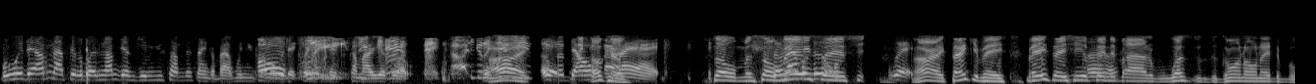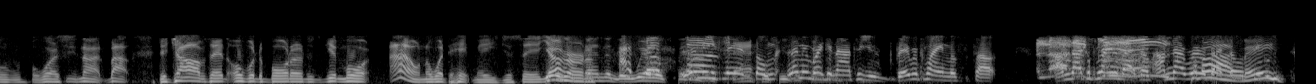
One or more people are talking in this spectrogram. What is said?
but with that, I'm not filibustering. I'm just giving you something to think about when you come Oh, up with that crazy please. that come out of your throat. How are you gonna All give right. me something It to think don't Okay. drag. So, so So have a Maze good one. says she, All right, thank you, Maze. Maze says she Uh-huh. offended by what's going on at the border. Well, she's not about the jobs at over the border to get more. I don't know what the heck Maze just said. Y'all heard her. I said, let me say so let me break it down to you very plain, Mr. Talk. I'm not complaining about them. I'm not worried about on, those people.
